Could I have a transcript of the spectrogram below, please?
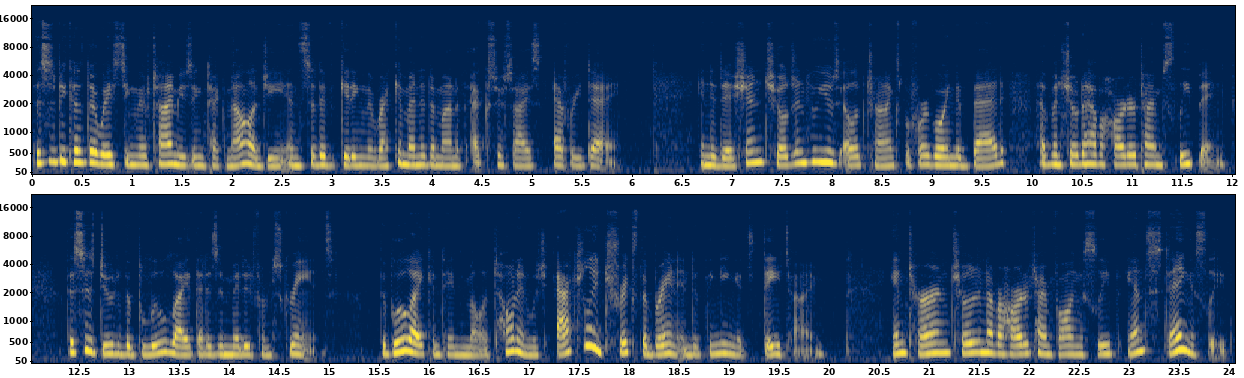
This is because they're wasting their time using technology instead of getting the recommended amount of exercise every day. In addition, children who use electronics before going to bed have been shown to have a harder time sleeping. This is due to the blue light that is emitted from screens. The blue light contains melatonin, which actually tricks the brain into thinking it's daytime. In turn, children have a harder time falling asleep and staying asleep,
